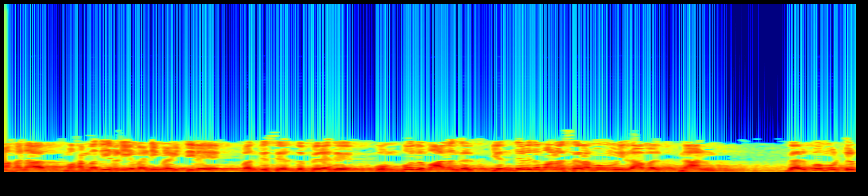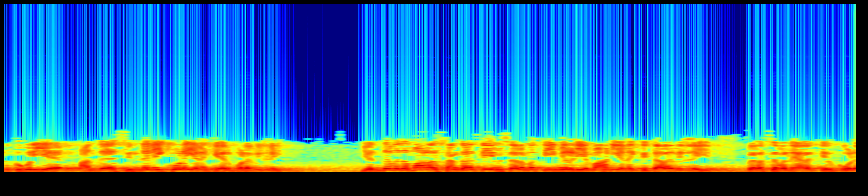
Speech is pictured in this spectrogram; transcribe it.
மகனார் முகமதியினுடைய வனி வயிற்றிலே வந்து சேர்ந்த பிறகு ஒன்பது மாதங்கள் எந்த விதமான சிரமமும் இல்லாமல் நான் கர்ப்பமுற்றிருக்கக்கூடிய அந்த சிந்தனை கூட எனக்கு ஏற்படவில்லை. எந்த விதமான சங்கடத்தையும் சிரமத்தையும் என்னுடைய மகன் எனக்கு தரவில்லை. பிரசவ நேரத்தில் கூட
